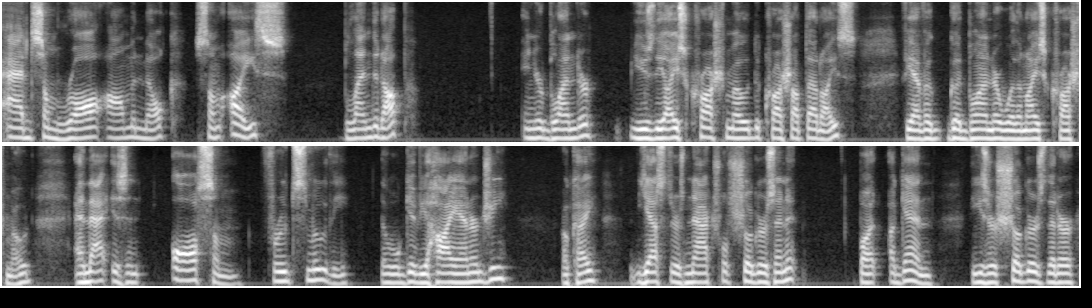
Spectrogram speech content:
Add some raw almond milk, some ice, blend it up in your blender. Use the ice crush mode to crush up that ice. If you have a good blender with an ice crush mode. And that is an awesome fruit smoothie that will give you high energy. Okay. Yes, there's natural sugars in it, but again, these are sugars that are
